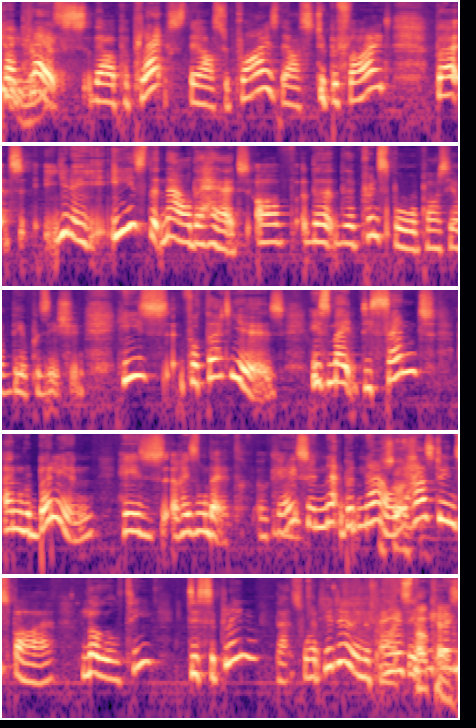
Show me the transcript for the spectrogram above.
sneering, perplexed. They are perplexed. They are surprised. They are stupefied. But you know, he's the, now the head of the, the principal party of the opposition. He's for 30 years. He's made dissent and rebellion his raison d'être. Okay, so but now he has to inspire loyalty, discipline. That's what you do in the And party. to be Okay, so-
